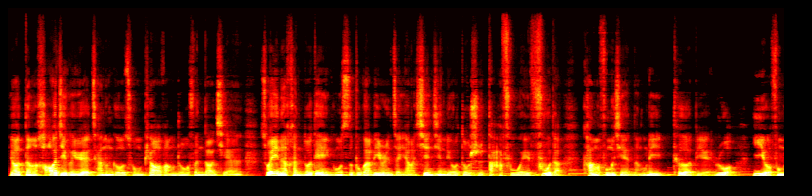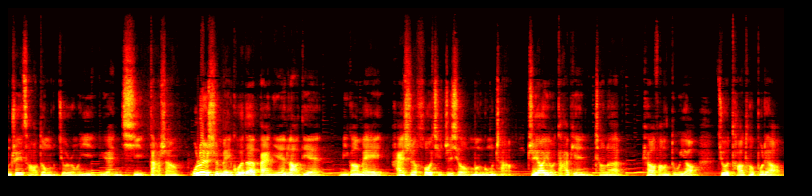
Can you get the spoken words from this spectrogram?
要等好几个月才能够从票房中分到钱，所以呢，很多电影公司不管利润怎样，现金流都是大幅为负的，抗风险能力特别弱。一有风吹草动，就容易元气大伤。无论是美国的百年老店米高梅，还是后起之秀梦工厂，只要有大片成了票房毒药，就逃脱不了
